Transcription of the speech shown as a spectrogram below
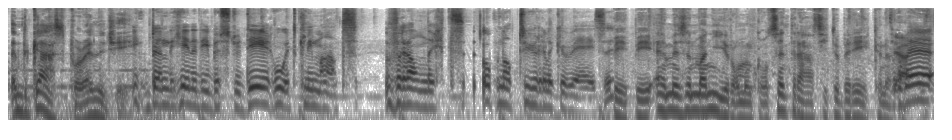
and gas for energy. Ik ben degene die bestudeert hoe het klimaat verandert op natuurlijke wijze. ppm is een manier om een concentratie te berekenen. Bij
